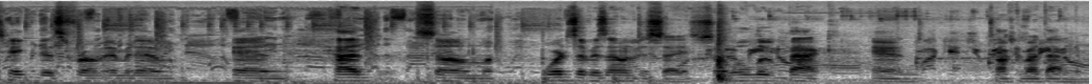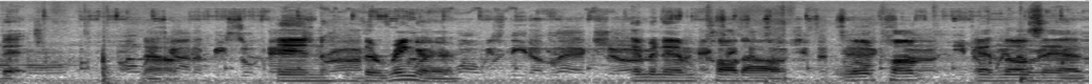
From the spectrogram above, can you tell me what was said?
take this from Eminem and had some words of his own to say. So we'll loop back and talk about that in a bit. Now, in The Ringer, Eminem called out Lil Pump and Lil Xan,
